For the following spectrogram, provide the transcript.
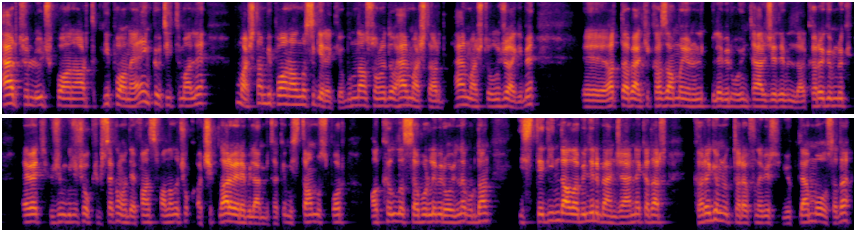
her türlü 3 puana artık 1 puana en kötü ihtimalle bu maçtan bir puan alması gerekiyor. Bundan sonra da her maçlar her maçta olacağı gibi e, hatta belki kazanma yönelik bile bir oyun tercih edebilirler. Karagümrük evet hücum gücü çok yüksek ama defansif anlamda çok açıklar verebilen bir takım. İstanbulspor akıllı, sabırlı bir oyunla buradan istediğinde alabilir bence. Her ne kadar Karagümrük tarafına bir yüklenme olsa da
